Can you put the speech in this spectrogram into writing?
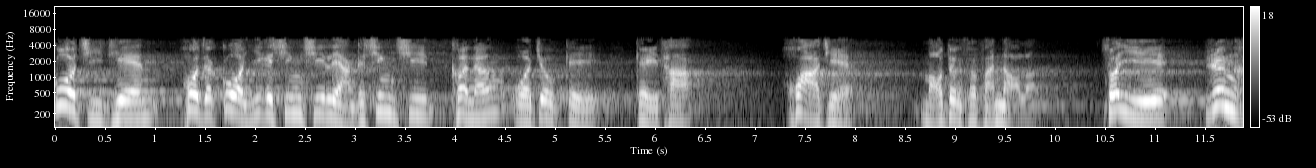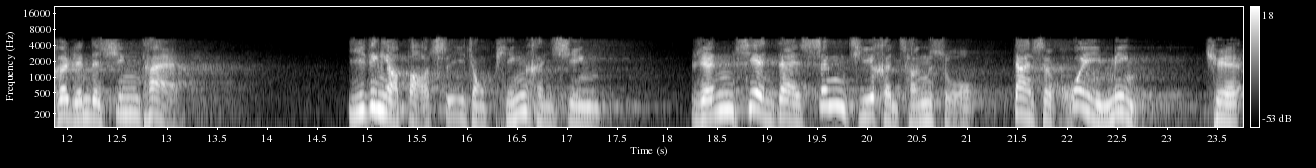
过几天或者过一个星期、两个星期，可能我就给给他化解矛盾和烦恼了。所以，任何人的心态一定要保持一种平衡心。人现在身体很成熟，但是慧命却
